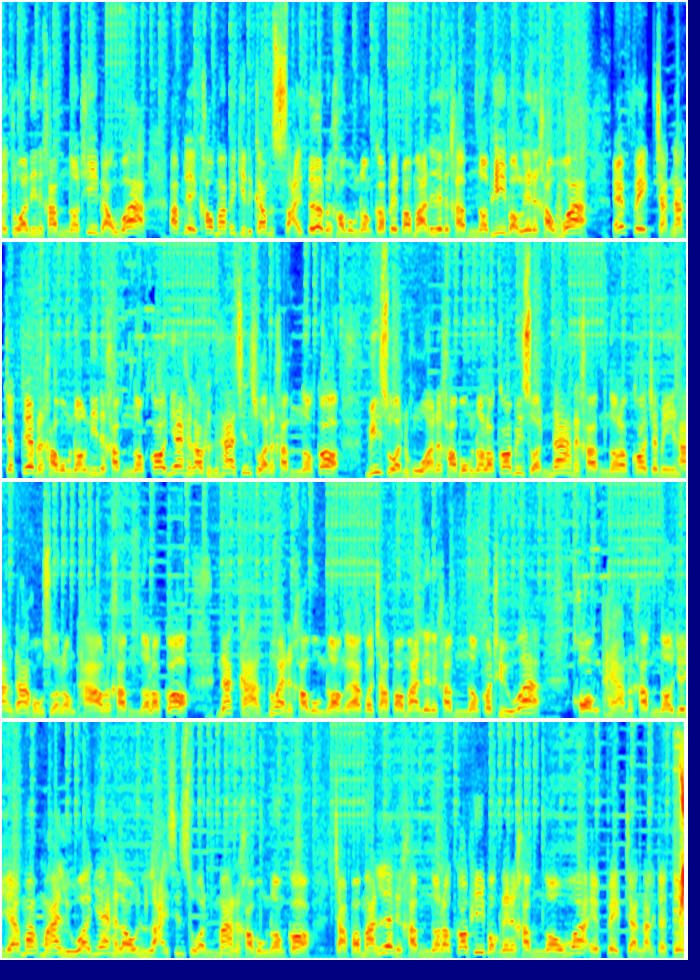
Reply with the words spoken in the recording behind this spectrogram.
ด์ตัวนี้นะครับเนาะที่แบบว่าอัปเดตเข้ามาเป็นกิจกรรมสายเติมนะครับวงน้องก็เป็นประมาณนี้เลยนะครับเนาะพี่บอกเลยนะครับว่าเอฟเฟกต์จัดหนักจัดเต็มนะครับวงน้องนี้นะครับเนาะก็แยกให้เราถึง 5 ชิ้นส่วนนะครับเนาะก็มีส่วนหัวนะครับวงน้องแล้วก็มีส่วนหน้านะครับเนาะแล้วก็จะมีทางด้านของส่วนรองเท้านะครับเนาะแล้วก็หน้ากากด้วยนะครับวงน้องแล้วก็จะประมาณเลยนะครับเนาะก็ถือว่าของแถมนะครับเนาะเยอะแยะมากมายหรือว่าแยกให้เราหลายชิ้นส่วนมากนะครับวงน้องก็จะประมาณนี้เลยนะครับเนาะแล้วก็พี่บอกเลยนะครับเนาะว่าเอฟเฟกต์จัดหนักจัดเต็ม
